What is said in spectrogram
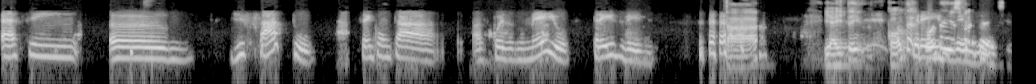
É assim, uh, de fato, sem contar as coisas no meio, três vezes. Tá. E aí tem. Conta, conta isso vezes. pra gente.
